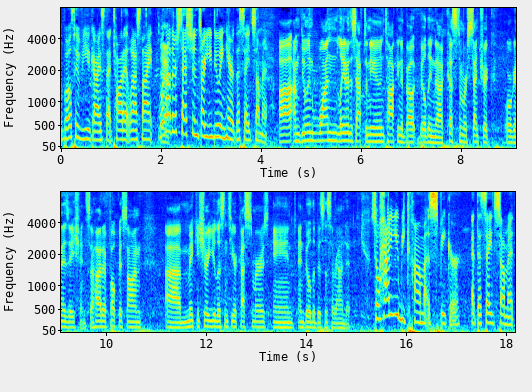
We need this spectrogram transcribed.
both of you guys that taught it last night. What Yeah. other sessions are you doing here at the Sage Summit? uh, I'm doing one later this afternoon talking about building a customer-centric organization. So how to focus on uh, making sure you listen to your customers and and build a business around it. So, how do you become a speaker at the Sage Summit?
